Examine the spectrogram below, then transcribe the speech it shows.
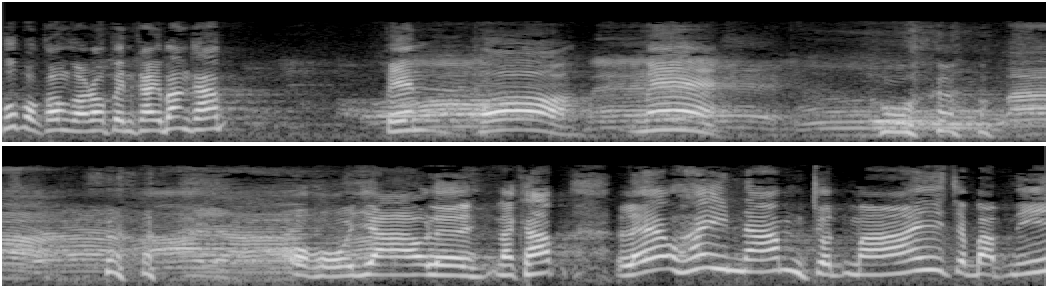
ผู้ปกครองของเราเป็นใครบ้างครับ เป็นพ่อแม่โอ้โห ยาวเลยนะครับ แล้วให้นำจดหมายฉบับนี้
